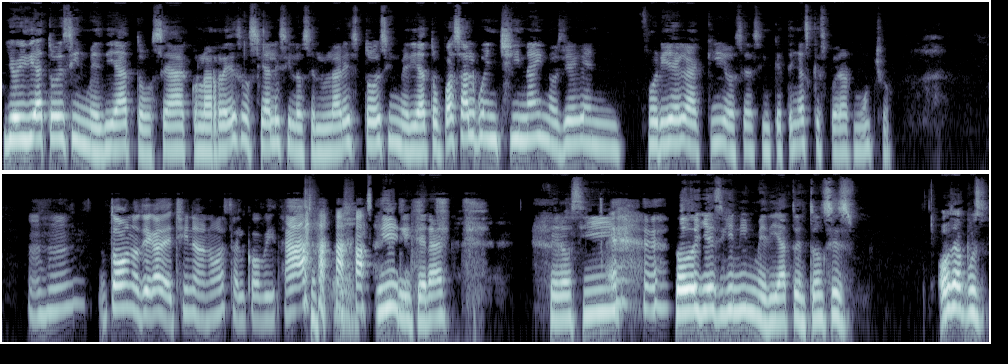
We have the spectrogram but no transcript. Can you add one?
Y hoy día todo es inmediato, o sea, con las redes sociales y los celulares todo es inmediato. Pasa algo en China y nos llega en friega aquí, o sea, sin que tengas que esperar mucho. Todo nos llega de China, ¿no? Hasta el COVID. sí, literal. Pero sí, todo ya es bien inmediato, entonces, o sea, pues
